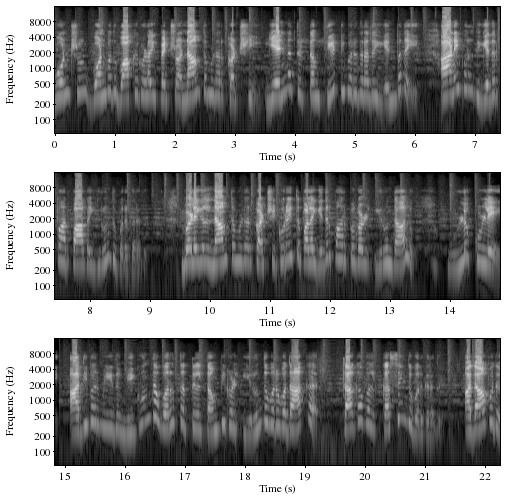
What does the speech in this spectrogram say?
ஒன்று ஒன்பது வாக்குகளை பெற்ற நாம் தமிழர் கட்சி என்ன திட்டம் தீட்டி வருகிறது என்பதை அனைவரது எதிர்பார்ப்பாக இருந்து வருகிறது. வெளியில் நாம் தமிழர் கட்சி குறித்து பல எதிர்பார்ப்புகள் இருந்தாலும் உள்ளுக்குள்ளே அதிபர் மீது மிகுந்த வருத்தத்தில் தம்பிகள் இருந்து வருவதாக தகவல் கசிந்து வருகிறது. அதாவது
